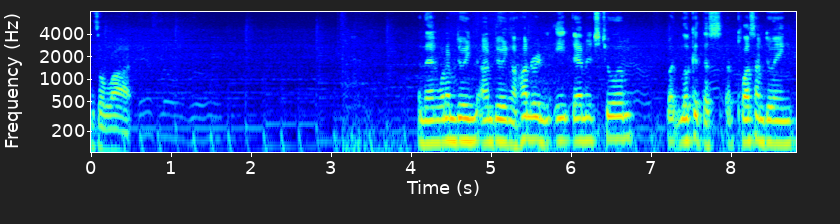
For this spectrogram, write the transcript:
That's a lot. And then what I'm doing, I'm doing 108 damage to him. But look at this. Plus I'm doing,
